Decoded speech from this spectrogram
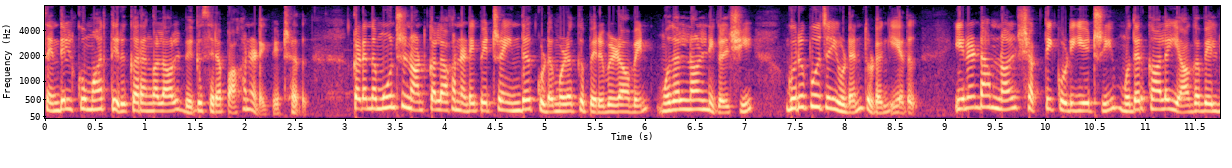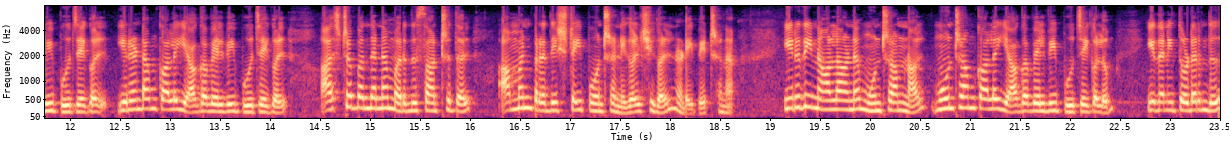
செந்தில்குமார் திருக்கரங்களால் வெகு சிறப்பாக நடைபெற்றது. கடந்த மூன்று நாட்களாக நடைபெற்ற இந்த குடமுழக்கு பெருவிழாவின் முதல் நாள் நிகழ்ச்சி குரு பூஜையுடன் தொடங்கியது. இரண்டாம் நாள் சக்தி கொடியேற்றி முதற்கால யாகவேள்வி பூஜைகள் இரண்டாம் கால யாகவேள்வி பூஜைகள் அஷ்டபந்தன மருந்து சாற்றுதல் அம்மன் பிரதிஷ்டை போன்ற நிகழ்ச்சிகள் நடைபெற்றன. இறுதி நாளான மூன்றாம் நாள் மூன்றாம் கால யாகவேள்வி பூஜைகளும் இதனைத் தொடர்ந்து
